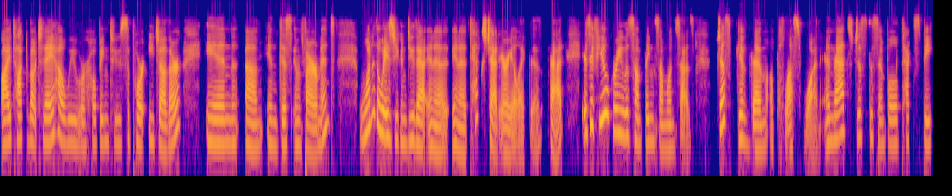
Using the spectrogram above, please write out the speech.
I talked about today how we were hoping to support each other in um, in this environment. One of the ways you can do that in a in a text chat area like this, that is if you agree with something someone says, just give them a plus one. And that's just a simple text speak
